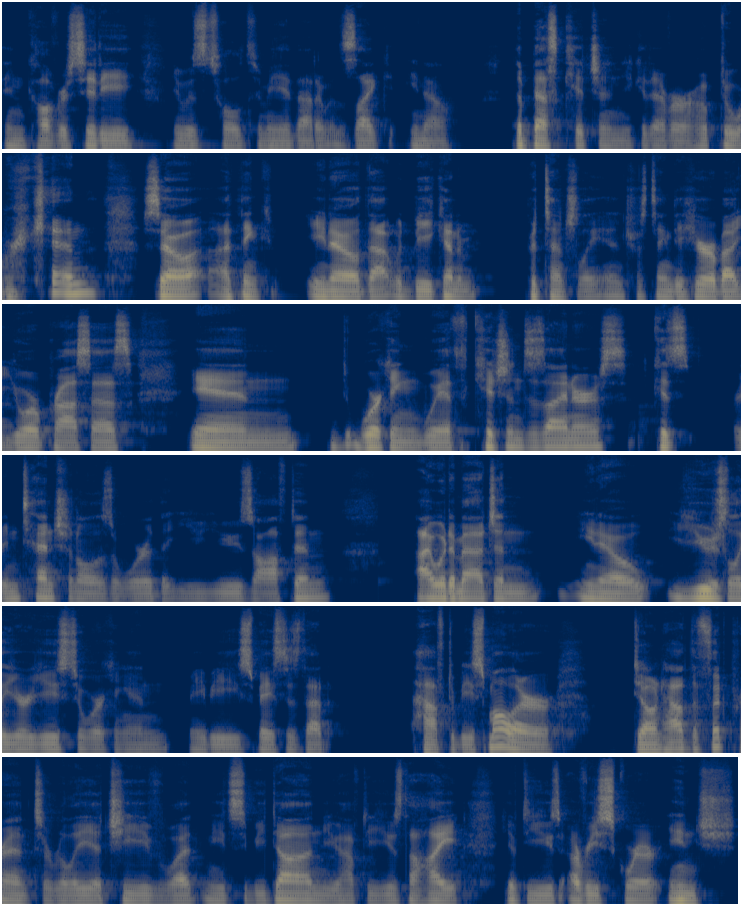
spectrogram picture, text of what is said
in culver city it was told to me that it was like you know the best kitchen you could ever hope to work in. So i think you know that would be kind of potentially interesting to hear about your process in working with kitchen designers because intentional is a word that you use often. I would imagine you know usually you're used to working in maybe spaces that have to be smaller don't have the footprint to really achieve what needs to be done. You have to use the height. You have to use every square inch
